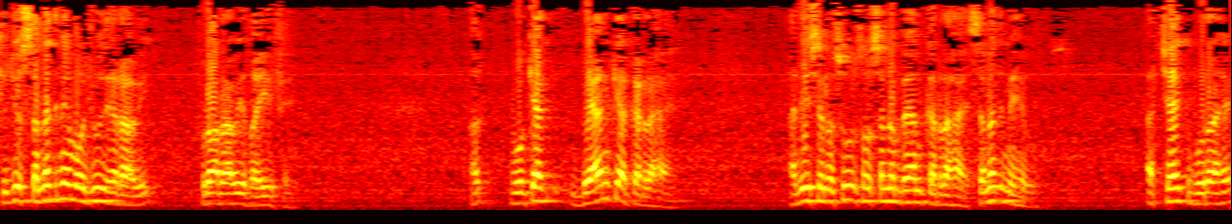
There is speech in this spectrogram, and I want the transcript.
تو جو سند میں موجود ہے راوی، فلاں راوی ضعیف ہے۔ وہ کیا، بیان کیا کر رہا ہے؟ حدیث رسول صلی اللہ علیہ وسلم بیان کر رہا ہے، سند میں ہے وہ۔ اچھا ہے کہ برا ہے؟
